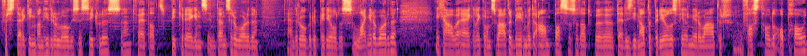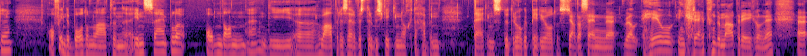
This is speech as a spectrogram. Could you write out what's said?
versterking van hydrologische cyclus, hè, het feit dat piekregens intenser worden en drogere periodes langer worden, gaan we eigenlijk ons waterbeheer moeten aanpassen, zodat we tijdens die natte periodes veel meer water vasthouden, ophouden of in de bodem laten uh, incijpelen om dan die uh, waterreserves ter beschikking nog te hebben tijdens de droge periodes. Ja, dat zijn uh, wel heel ingrijpende maatregelen. Hè. Uh,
